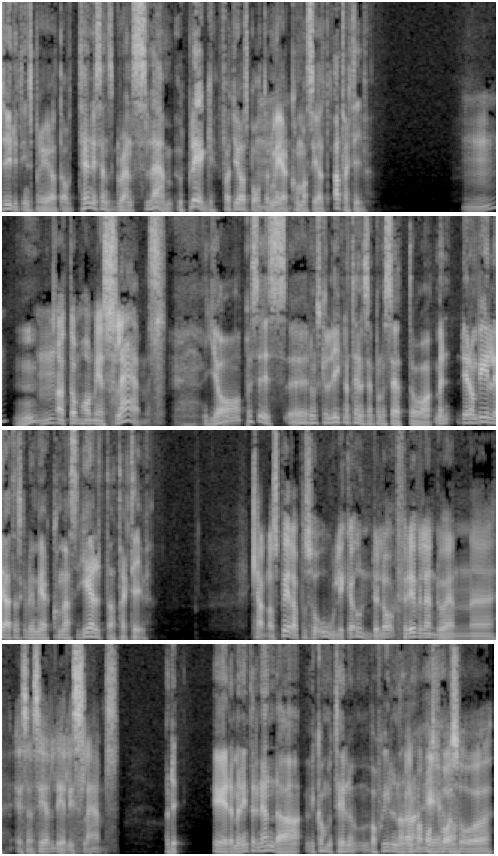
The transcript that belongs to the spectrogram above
tydligt inspirerat av tennisens Grand Slam-upplägg för att göra sporten mer kommersiellt attraktiv. Mm. Mm, att de har mer slams. Ja, precis. Eh, De ska likna tennisen på något sätt. Då. Men det de vill är att den ska bli mer kommersiellt attraktiv. Kan de spela på så olika underlag? För det är väl ändå en eh, essentiell del i slams? Och det är det, men det är inte den enda. Vi kommer till vad skillnaderna Att man måste är. vara då. så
